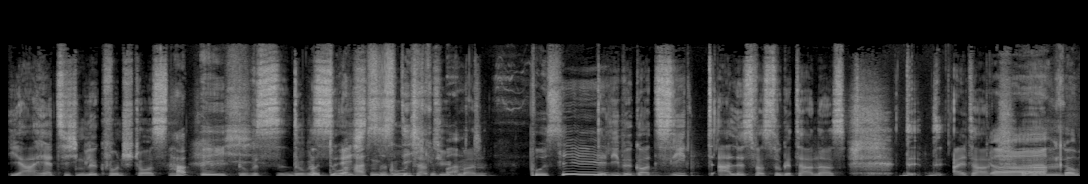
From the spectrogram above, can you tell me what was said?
Ja, herzlichen Glückwunsch, Thorsten. Hab ich. Du bist, du bist du echt ein guter Typ. Mann. Pussy. Der liebe Gott sieht alles, was du getan hast. D d- Alter, Ach, ähm, komm.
